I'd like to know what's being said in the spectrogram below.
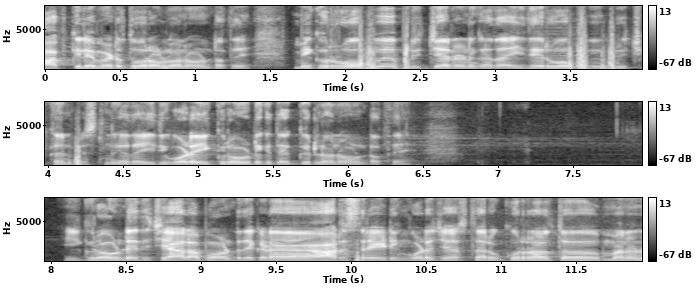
హాఫ్ కిలోమీటర్ దూరంలోనే ఉంటుంది. మీకు రోప్ వే బ్రిడ్జ్ అన్నాను కదా ఇదే రోప్ వే బ్రిడ్జ్ కనిపిస్తుంది కదా ఇది కూడా ఈ గ్రౌండ్కి దగ్గరలోనే ఉంటుంది. ఈ గ్రౌండ్ అయితే చాలా బాగుంటుంది. ఇక్కడ హార్స్ రైడింగ్ కూడా చేస్తారు. గుర్రాలతో మనం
